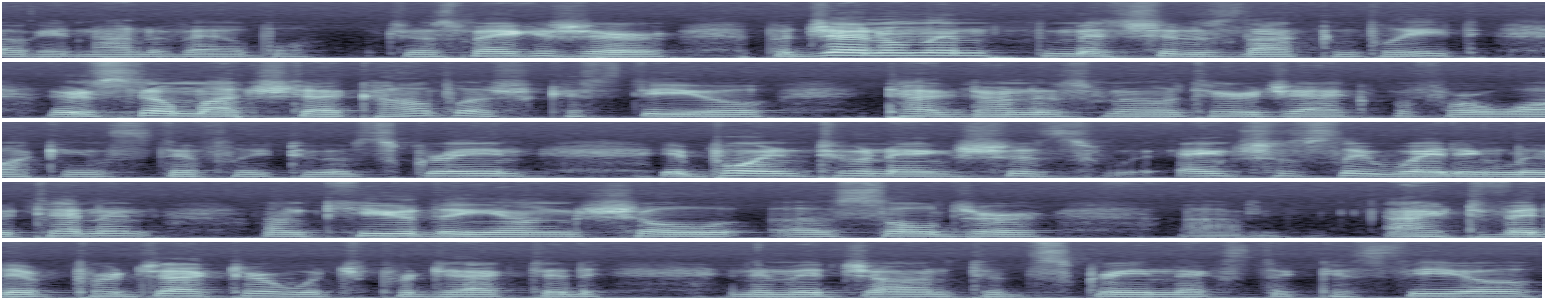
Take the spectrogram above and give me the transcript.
Okay, not available. Just making sure. But gentlemen, the mission is not complete. There's still much to accomplish. Castillo tugged on his military jacket before walking stiffly to a screen. He pointed to an anxious, anxiously waiting lieutenant. On cue, the young shol- uh, soldier um, activated a projector, which projected an image onto the screen next to Castillo.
